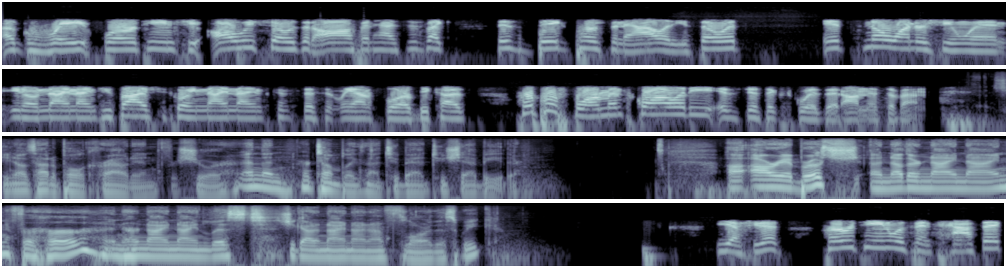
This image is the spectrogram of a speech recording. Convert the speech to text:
a great floor routine. She always shows it off and has just like this big personality. So it's it's no wonder she went, you know, nine nine two five. She's going nine nines consistently on floor because her performance quality is just exquisite on this event. She knows how to pull a crowd in for sure. And then her tumbling's not too bad, too shabby either. Uh, Aria Brusch, another 9 9 for her in her 9 9 list. She got a 9 9 on floor this week. Yeah, she did. Her routine was fantastic.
